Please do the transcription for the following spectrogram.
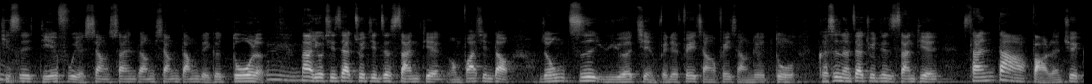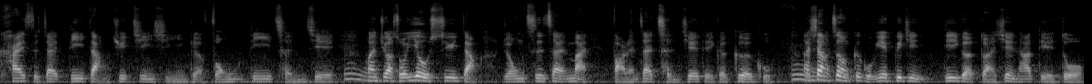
其实跌幅也像相当相当的一个多了。嗯。那尤其在最近这三天，我们发现到融资余额减肥的非常非常的多，可是呢，在最近这三天，三大法人却开始在低档去进行一个逢低承接。换句话说，又是一档融资在卖，法人在承接的一个个股。那像这种个股，因为毕竟第一个短线它跌多。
